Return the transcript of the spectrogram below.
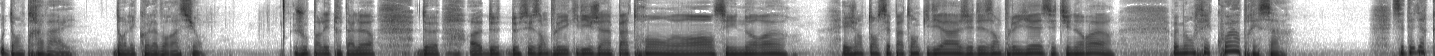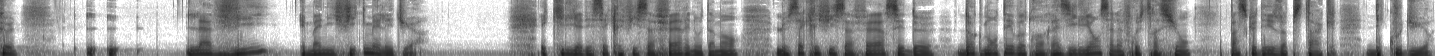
ou dans le travail, dans les collaborations. Je vous parlais tout à l'heure de, euh, ces employés qui disent j'ai un patron, oh, c'est une horreur. Et j'entends ces patrons qui disent ah j'ai des employés, c'est une horreur. Oui mais on fait quoi après ça? C'est-à-dire que la vie est magnifique mais elle est dure. Et qu'il y a des sacrifices à faire et notamment le sacrifice à faire c'est de d'augmenter votre résilience à la frustration parce que des obstacles, des coups durs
